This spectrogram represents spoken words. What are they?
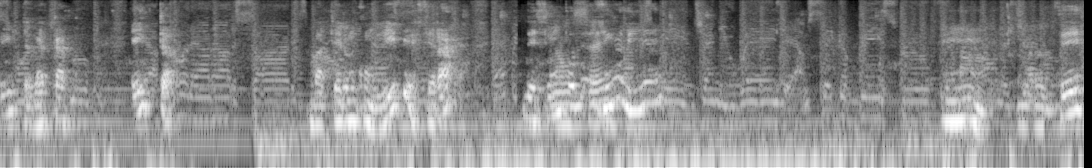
Eita, vai ficar... Eita! Bateram com o líder, será? Desceu um poderzinho ali, hein? Hum, bora ver.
